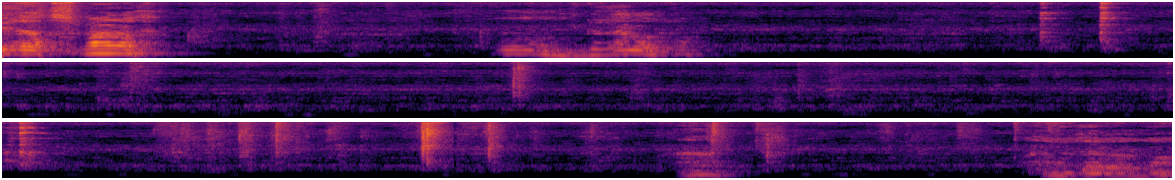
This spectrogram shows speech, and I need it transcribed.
Çeşit atışmalık. Hmm, güzel oldu. Ha. Güzel oldu.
